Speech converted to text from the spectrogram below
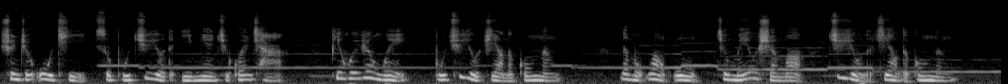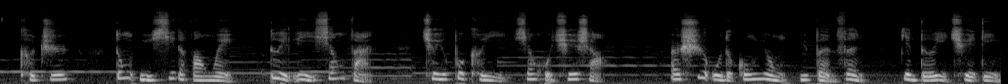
顺着物体所不具有的一面去观察，便会认为不具有这样的功能。那么万物就没有什么具有了这样的功能。可知东与西的方位对立相反，却又不可以相互缺少，而事物的功用与本分便得以确定。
